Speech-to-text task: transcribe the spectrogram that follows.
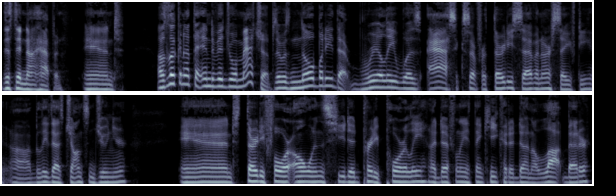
This did not happen. And I was looking at the individual matchups. There was nobody that really was ass except for 37, our safety. Uh, I believe that's Johnson Jr. And 34, Owens. He did pretty poorly. I definitely think he could have done a lot better.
